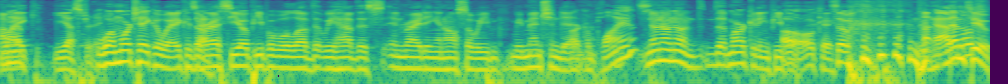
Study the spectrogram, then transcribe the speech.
I'm gonna- like yesterday. One more takeaway because our SEO people will love that we have this in writing, and also we we mentioned it. Our compliance? No, no, no. The marketing people. Oh, okay. So them those? too.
